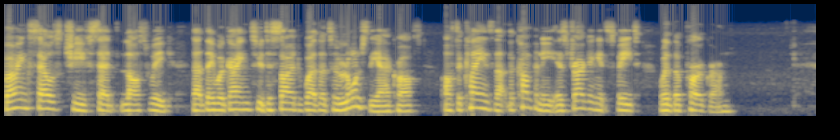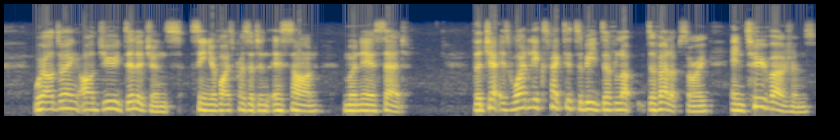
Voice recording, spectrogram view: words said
Boeing sales chief said last week that they were going to decide whether to launch the aircraft after claims that the company is dragging its feet with the program. We are doing our due diligence, Senior Vice President Ihssane Mounir said. The jet is widely expected to be develop, developed sorry, in two versions.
